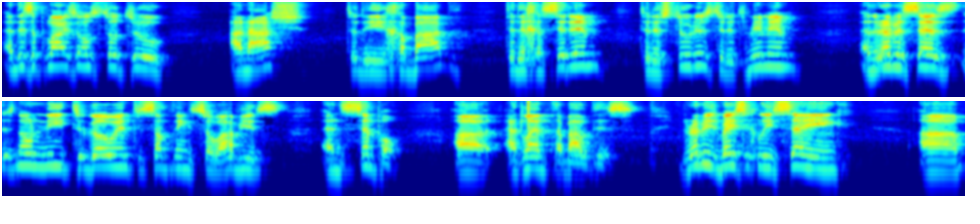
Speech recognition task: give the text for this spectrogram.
And this applies also to Anash, to the Chabad, to the Hasidim, to the students, to the Tmimim. And the Rebbe says there's no need to go into something so obvious and simple uh, at length about this. The Rebbe is basically saying, uh,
